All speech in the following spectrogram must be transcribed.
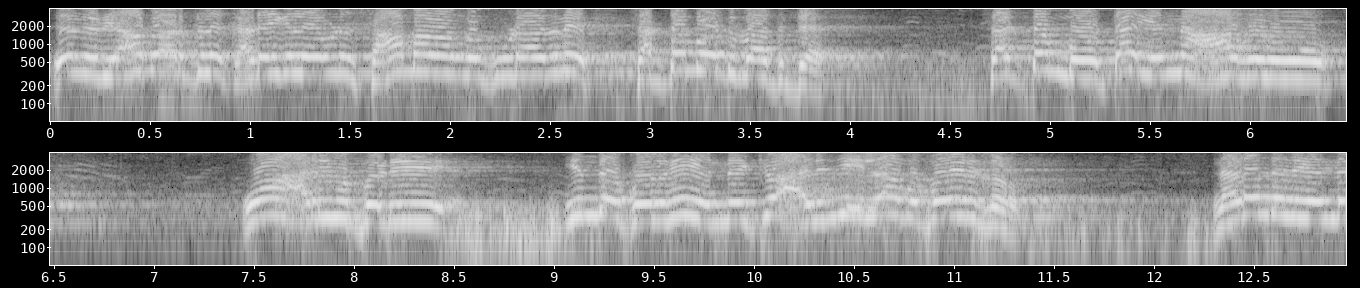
எங்க வியாபாரத்துல கடைகளை எவ்வளவு சாமான் வாங்க கூடாதுன்னு சட்டம் போட்டு பார்த்துட்டேன். சட்டம் போட்டா என்ன ஆகணும்? உன் அறிவுப்படி. இந்த கொள்கை என்னைக்கும் அழிஞ்சு இல்லாம போயிருக்கணும். நடந்தது என்ன?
